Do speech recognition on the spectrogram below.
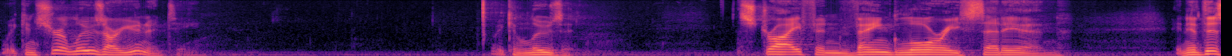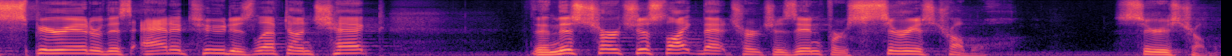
we can sure lose our unity. We can lose it. Strife and vainglory set in. And if this spirit or this attitude is left unchecked, then this church, just like that church, is in for serious trouble. Serious trouble.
